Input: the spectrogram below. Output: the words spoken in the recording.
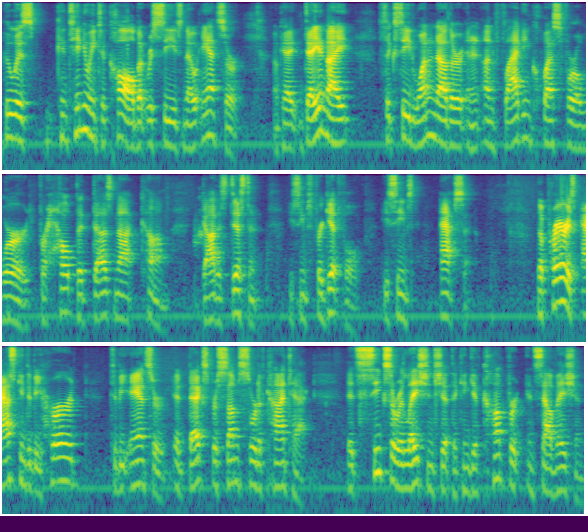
who is continuing to call but receives no answer. Okay, day and night succeed one another in an unflagging quest for a word, for help that does not come. God is distant. He seems forgetful. He seems absent. The prayer is asking to be heard, to be answered. It begs for some sort of contact. It seeks a relationship that can give comfort and salvation.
